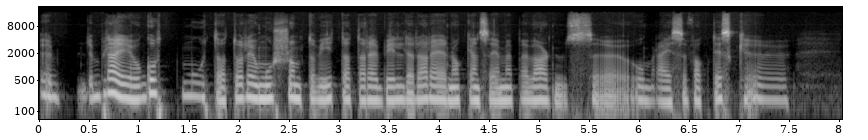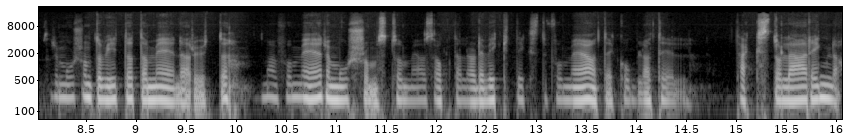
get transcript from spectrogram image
Eh, det ble jo godt mottatt, og det er jo morsomt å vite at det er bilder der er noen som er med på en verdensomreise, faktisk. Så det er morsomt å vite at de er der ute. Men for meg er det morsomst, som jeg har sagt, eller det viktigste for meg, at det er kobla til tekst og læring, da.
